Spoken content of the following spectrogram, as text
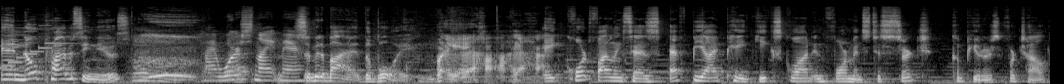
And no privacy news. My worst nightmare. Submitted by the boy. Yeah. A court filing says FBI paid Geek Squad informants to search computers for child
